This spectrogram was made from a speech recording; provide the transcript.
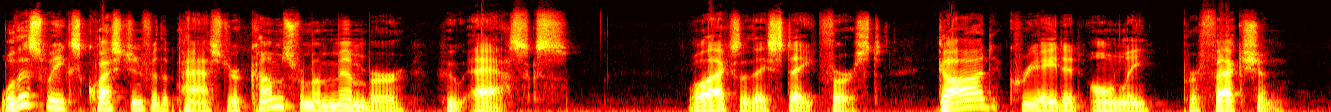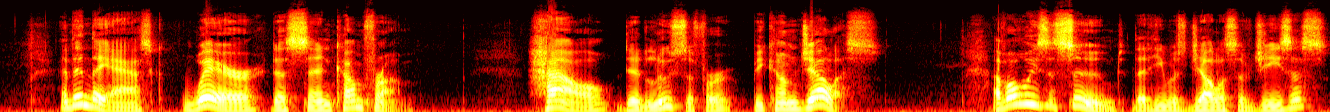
Well, this week's question for the pastor comes from a member who asks, well, actually, they state first, God created only perfection. And then they ask, where does sin come from? How did Lucifer become jealous? I've always assumed that he was jealous of Jesus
